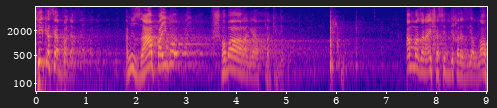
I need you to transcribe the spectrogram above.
ঠিক আছে আব্বা আমি যা পাইব সবার আগে আপনাকে দেব। আম্মা যান আয়েশা সিদ্দিক রাজি আল্লাহ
